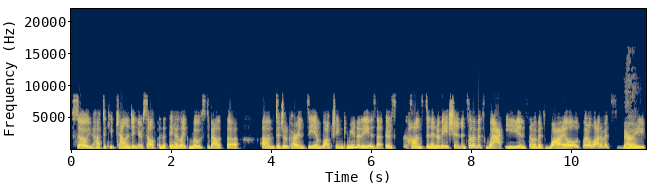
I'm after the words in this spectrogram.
So you have to keep challenging yourself. And the thing I like most about the um, digital currency and blockchain community is that there's constant innovation. And some of it's wacky and some of it's wild, but a lot of it's very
